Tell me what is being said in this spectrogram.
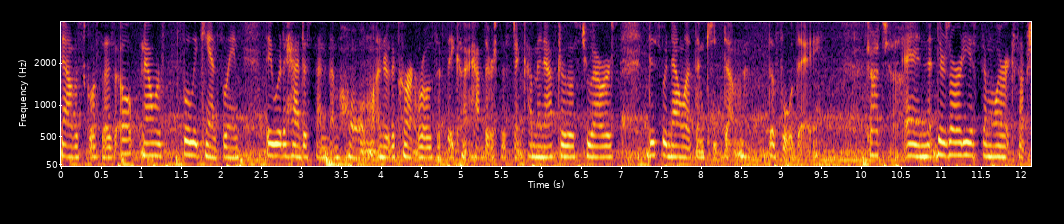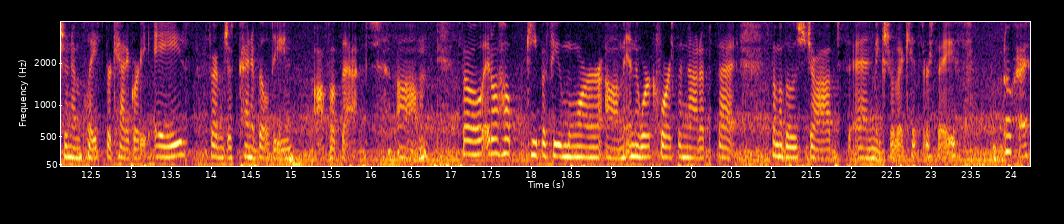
Now the school says, oh, now we're fully canceling. They would have had to send them home under the current rules if they couldn't have their assistant come in after those two hours. This would now let them keep them the full day. Gotcha. And there's already a similar exception in place for category A's, so I'm just kind of building off of that. Um, so it'll help keep a few more um, in the workforce and not upset some of those jobs and make sure that kids are safe. Okay.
